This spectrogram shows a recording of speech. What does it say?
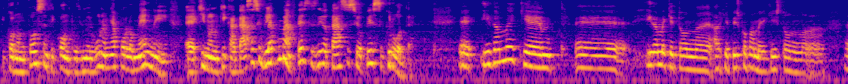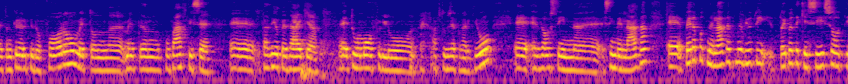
οικονομικών συνθήκων που δημιουργούν μια πολλωμένη ε, κοινωνική κατάσταση, βλέπουμε αυτές τις δύο τάσεις οι οποίες συγκρούονται. Ε, είδαμε και ε, Είδαμε και τον ε, Αρχιεπίσκοπο Αμερικής, τον, ε, τον κύριο Ελπιδοφόρο, με τον, ε, με τον που βάφτισε τα δύο παιδάκια του ομόφυλου αυτού ζευγαριού εδώ στην, στην Ελλάδα. πέρα από την Ελλάδα έχουμε δει ότι, το είπατε κι εσείς, ότι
